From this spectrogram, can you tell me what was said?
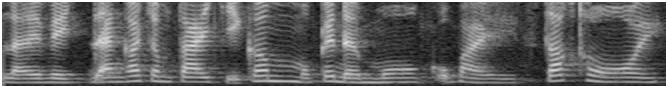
là vì đang có trong tay chỉ có một cái demo của bài Stuck thôi.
